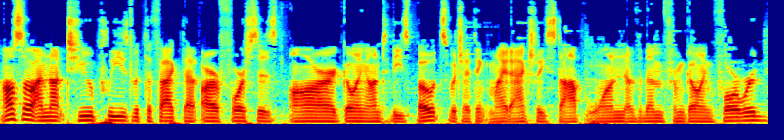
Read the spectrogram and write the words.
Also, I'm not too pleased with the fact that our forces are going onto these boats, which I think might actually stop one of them from going forward.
